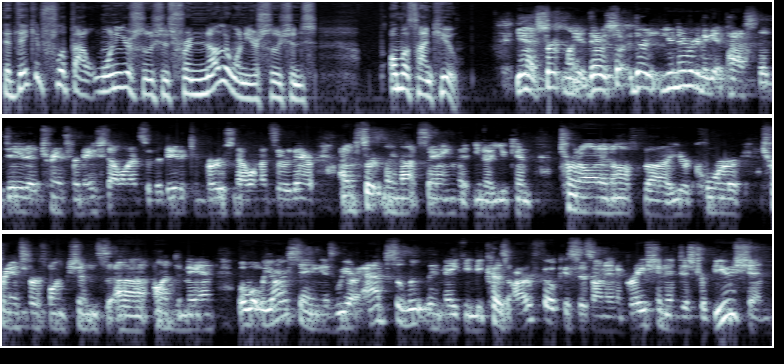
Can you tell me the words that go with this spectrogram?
that they could flip out one of your solutions for another one of your solutions almost on cue. Yeah, certainly. There's there, you're never going to get past the data transformation elements or the data conversion elements that are there. I'm certainly not saying that you know you can turn on and off uh, your core transfer functions uh, on demand. But what we are saying is we are absolutely making because our focus is on integration and distribution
